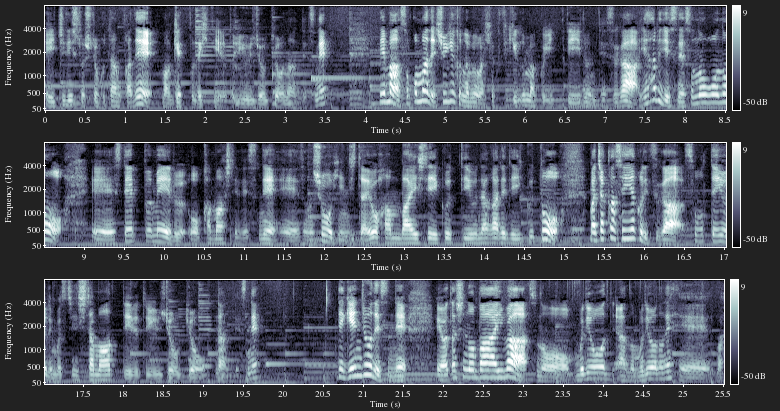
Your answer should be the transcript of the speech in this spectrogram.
1リスト取得単価で、まあ、ゲットできているという状況なんですね。でまあそこまで集客の分は比較的うまくいっているんですがやはりですねその後の、え、ステップメールをかましてですね、え、その商品自体を販売していくっていう流れでいくと、まあ、若干制約率が想定よりも下回っているという状況なんですね。で、現状ですね、私の場合は、その、無料、あの、無料のね、えー、まあ、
